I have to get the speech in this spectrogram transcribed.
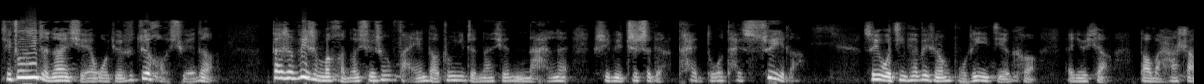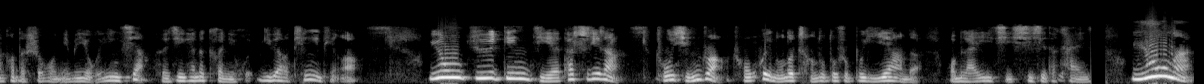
其实中医诊断学，我觉得是最好学的。但是为什么很多学生反映到中医诊断学难呢？是因为知识点太多太碎了。所以我今天为什么补这一节课？也就想到晚上上课的时候你们有个印象。所以今天的课你会一定要听一听啊。痈疽丁结，它实际上从形状、从会脓的程度都是不一样的。我们来一起细细的看一下。痈呢，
